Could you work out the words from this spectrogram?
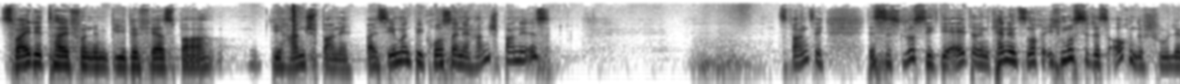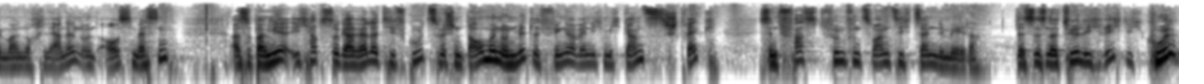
Zweite Teil von dem Bibelvers war die Handspanne. Weiß jemand, wie groß eine Handspanne ist? 20. Das ist lustig, die Älteren kennen es noch. Ich musste das auch in der Schule mal noch lernen und ausmessen. Also bei mir, ich habe es sogar relativ gut zwischen Daumen und Mittelfinger, wenn ich mich ganz strecke, sind fast 25 Zentimeter. Das ist natürlich richtig cool,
